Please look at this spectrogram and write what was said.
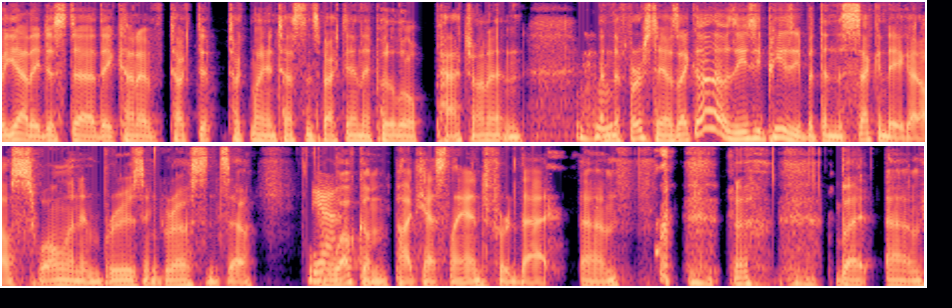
But yeah, they just uh, they kind of tucked it tucked my intestines back in. They put a little patch on it, and Mhm. and the first day I was like, oh, that was easy peasy. But then the second day it got all swollen and bruised and gross, and so Yeah. you're welcome, podcast land, for that. Um, but um,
